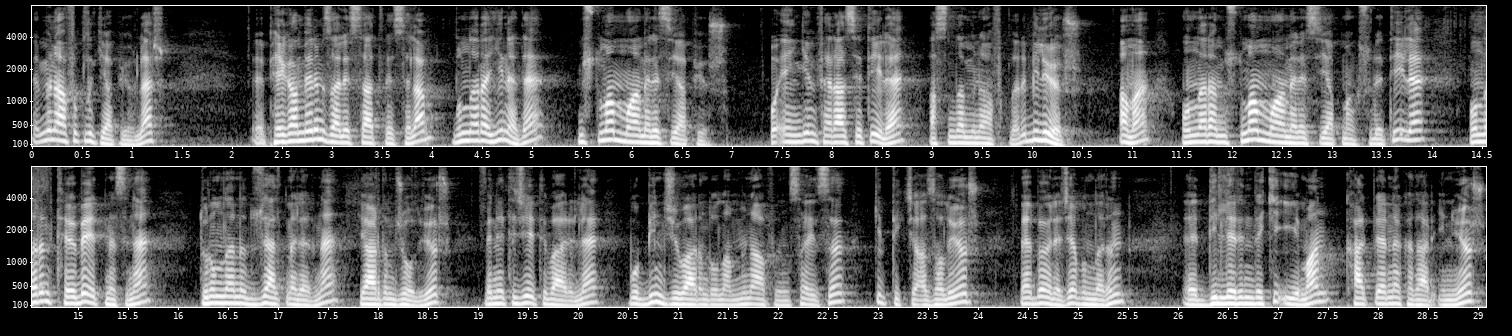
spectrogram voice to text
e, münafıklık yapıyorlar. E, Peygamberimiz Aleyhisselatü Vesselam bunlara yine de Müslüman muamelesi yapıyor. O engin ferasetiyle aslında münafıkları biliyor. Ama onlara Müslüman muamelesi yapmak suretiyle onların tevbe etmesine, durumlarını düzeltmelerine yardımcı oluyor. Ve netice itibariyle bu bin civarında olan münafığın sayısı gittikçe azalıyor ve böylece bunların e, dillerindeki iman kalplerine kadar iniyor.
